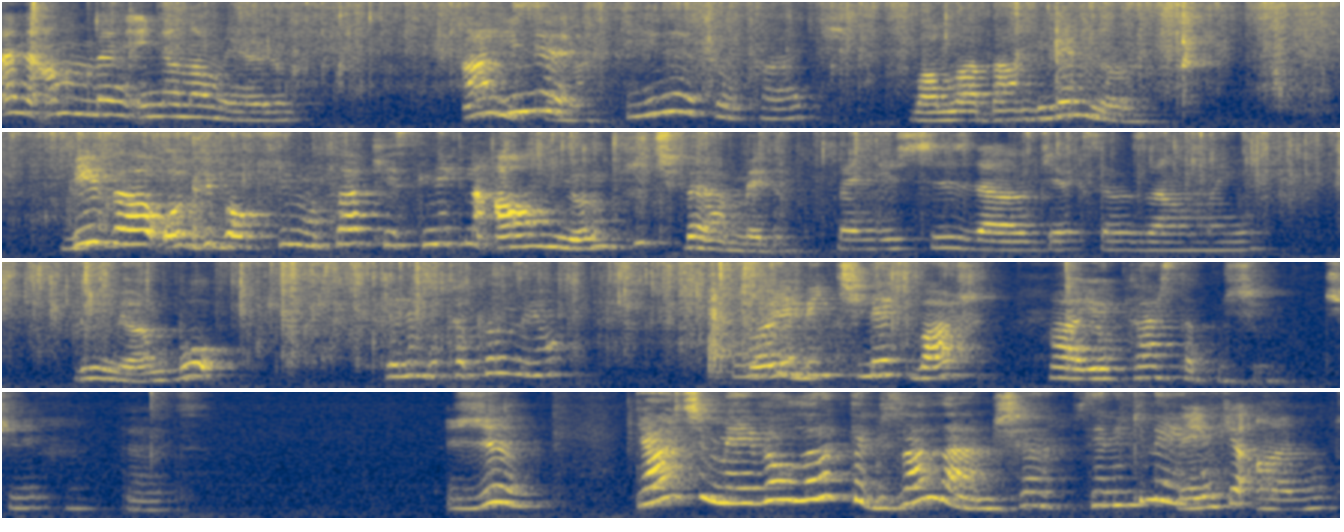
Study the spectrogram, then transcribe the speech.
Anne ama ben inanamıyorum. Aynısı Yine yine topaç. Vallahi ben bilemiyorum. Bir daha Ozibox yumurta kesinlikle almıyorum. Hiç beğenmedim. Bence siz de alacaksınız almayı. Bilmiyorum. Bu Pelin bu takılmıyor. Böyle bir çilek var. Ha yok ters takmışım. Çilek mi? Evet. Üzüm. Gerçi meyve olarak da güzellermiş ha. Seninki neydi? Benimki armut.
